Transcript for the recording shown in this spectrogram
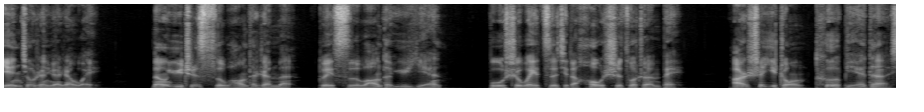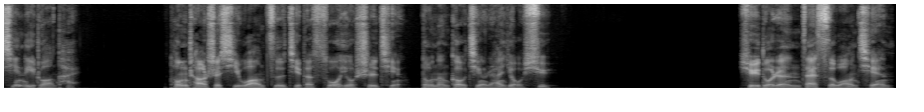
研究人员认为，能预知死亡的人们对死亡的预言，不是为自己的后事做准备，而是一种特别的心理状态，通常是希望自己的所有事情都能够井然有序。许多人在死亡前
